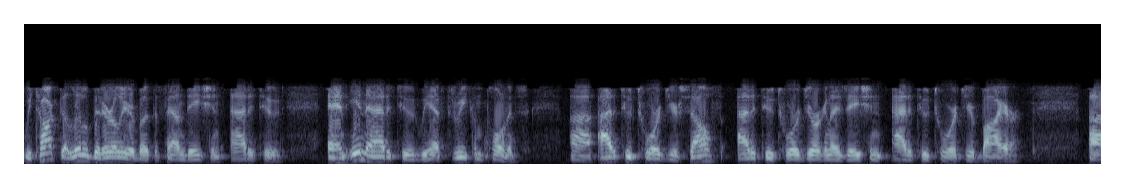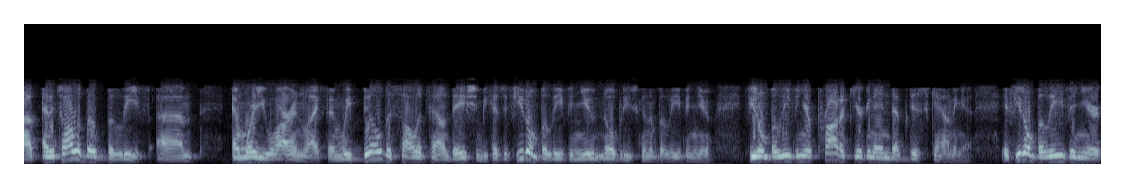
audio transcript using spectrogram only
We talked a little bit earlier about the foundation attitude. And in attitude, we have three components uh, attitude towards yourself, attitude towards your organization, attitude towards your buyer. Uh, and it's all about belief um, and where you are in life. And we build a solid foundation because if you don't believe in you, nobody's going to believe in you. If you don't believe in your product, you're going to end up discounting it. If you don't believe in your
